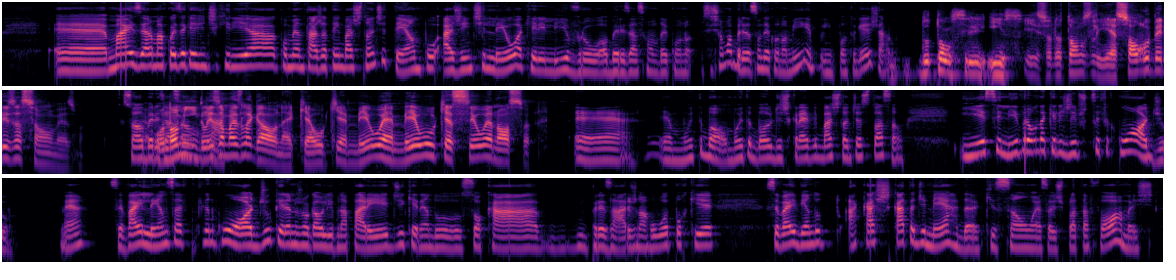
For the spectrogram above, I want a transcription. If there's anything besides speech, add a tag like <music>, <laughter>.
É, mas era uma coisa que a gente queria comentar já tem bastante tempo. A gente leu aquele livro, A Uberização da Economia. Se chama Uberização da Economia em português, Thiago? Do Tom Lee, isso. Isso, do Tom Lee. É só uberização mesmo. Só uberização. O nome em inglês tá. é mais legal, né? Que é o que é meu é meu, o que é seu é nosso. É, é muito bom, muito bom. Descreve bastante a situação. E esse livro é um daqueles livros que você fica com ódio, né? Você vai lendo, você vai ficando com ódio, querendo jogar o livro na parede, querendo socar empresários na rua, porque você vai vendo a cascata de merda que são essas plataformas,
